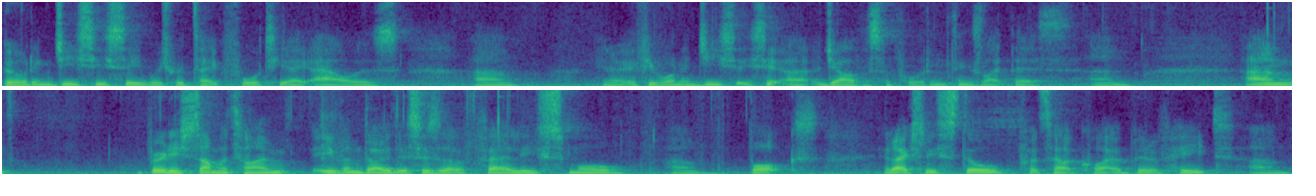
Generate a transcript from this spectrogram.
building GCC, which would take 48 hours. Um, you know, if you wanted GCC, uh, Java support and things like this. Um, and British summertime, even though this is a fairly small um, box, it actually still puts out quite a bit of heat um,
